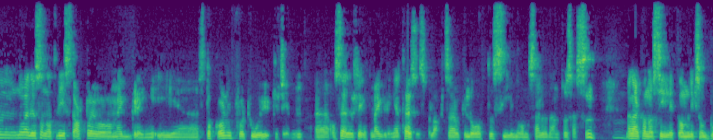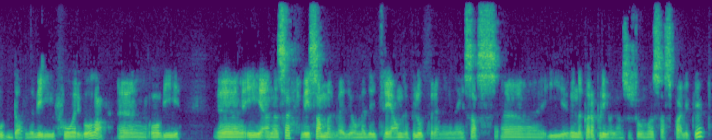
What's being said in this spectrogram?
nå er det jo sånn at Vi starta megling i uh, Stockholm for to uker siden. Uh, og så er det jo slik at Megling er taushetsbelagt, så jeg har jo ikke lov til å si noe om selve den prosessen. Mm. Men jeg kan jo si litt om liksom, hvordan det vil foregå. da. Uh, og vi i NSF vi samarbeider jo med de tre andre pilotforeningene i SAS i, under paraplyorganisasjonen vår SAS Pilot Group.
